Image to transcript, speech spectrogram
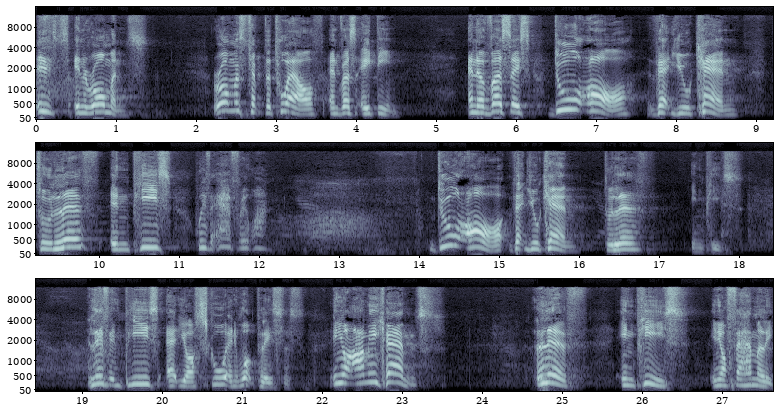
It's in Romans. Romans chapter 12 and verse 18. And the verse says, Do all that you can to live in peace with everyone. Do all that you can to live in peace. Live in peace at your school and workplaces, in your army camps. Live in peace in your family,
